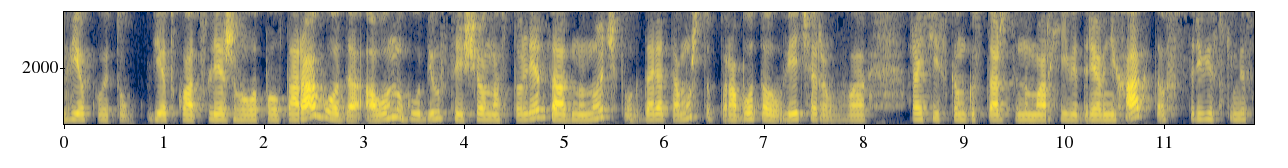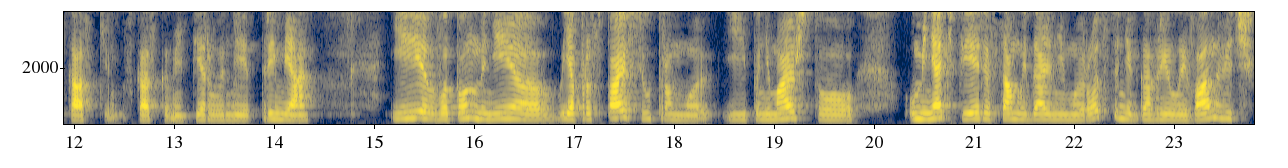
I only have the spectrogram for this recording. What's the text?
веку эту ветку отслеживала полтора года, а он углубился еще на сто лет за одну ночь благодаря тому, что поработал вечер в Российском государственном архиве древних актов с ревизскими сказки, сказками, первыми тремя. И вот он мне... Я просыпаюсь утром и понимаю, что у меня теперь самый дальний мой родственник Гаврила Иванович,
